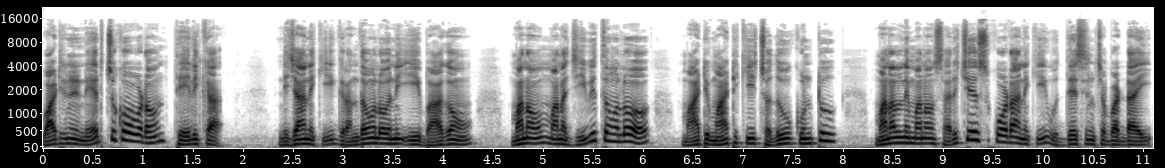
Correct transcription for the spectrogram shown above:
వాటిని నేర్చుకోవడం తేలిక. నిజానికి గ్రంథంలోని ఈ భాగం మనం మన జీవితంలో మాటిమాటికి చదువుకుంటూ మనల్ని మనం సరిచేసుకోవడానికి ఉద్దేశించబడ్డాయి.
